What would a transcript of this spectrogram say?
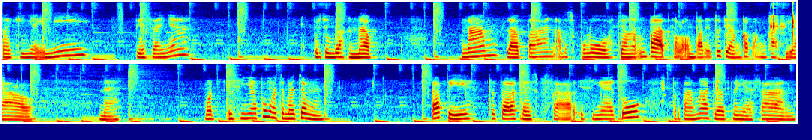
Baginya ini biasanya berjumlah genap. 6, 8, atau 10 jangan 4 kalau 4 itu dianggap angka sial. Nah isinya pun macam-macam. Tapi secara garis besar isinya itu pertama adalah perhiasan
